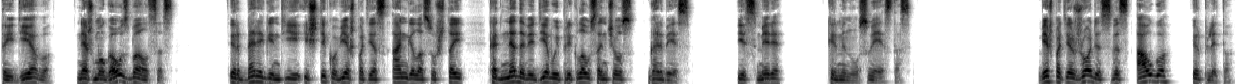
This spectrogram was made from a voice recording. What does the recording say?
tai Dievo, ne žmogaus balsas. Ir beregint jį ištiko viešpaties angelas už tai, kad nedavė Dievui priklausančios garbės. Jis mirė, kirminų suėstas. Viešpaties žodis vis augo ir plito.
